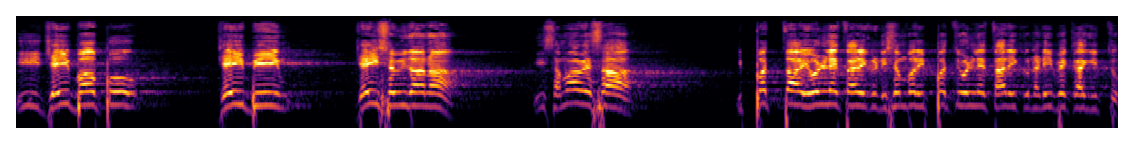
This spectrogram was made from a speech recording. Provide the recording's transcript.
ಈ ಜೈ ಬಾಪು, ಜೈ ಭೀಮ್, ಜೈ ಸಂವಿಧಾನ ಈ ಸಮಾವೇಶ ಇಪ್ಪತ್ತ ಏಳನೇ ತಾರೀಕು, ಡಿಸೆಂಬರ್ ಇಪ್ಪತ್ತೇಳನೇ ತಾರೀಕು ನಡೀಬೇಕಾಗಿತ್ತು.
